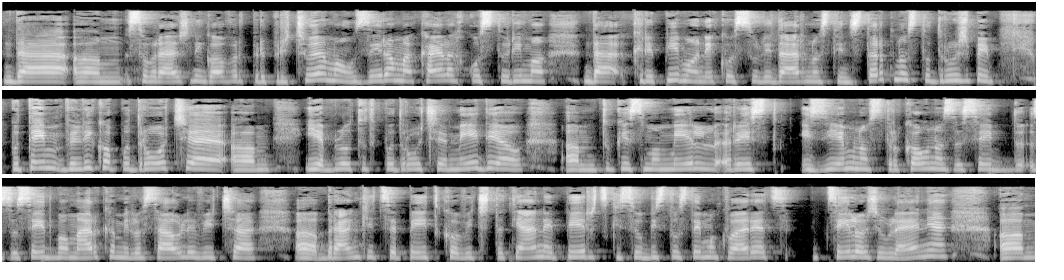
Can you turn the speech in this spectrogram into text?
da um, sovražni govor prepričujemo, oziroma kaj lahko storimo, da krepimo neko solidarnost in strpnost v družbi. Potem veliko področje um, je bilo tudi področje medijev. Um, tukaj smo imeli res izjemno strokovno zased, zasedbo Marka Milosavljeviča, uh, Brankice Petkovič, Tatjane Pirc, ki se v bistvu s tem ukvarja celo življenje um,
